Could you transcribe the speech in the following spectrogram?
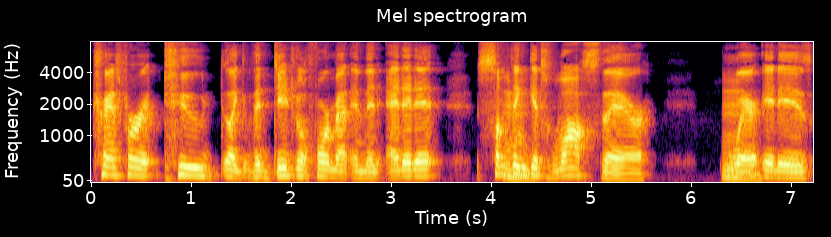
transfer it to like the digital format and then edit it. Something Mhm. gets lost there, mm, where it is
